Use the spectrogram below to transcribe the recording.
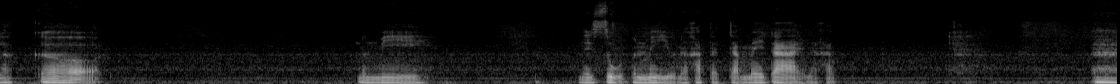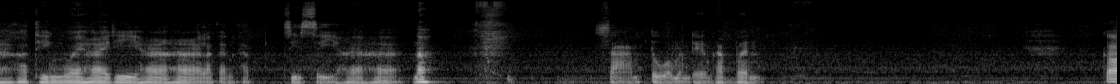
แล้วก็ มันมีในสูตรมันมีอยู่นะครับ แต่จำไม่ได้นะครับ ก็ทิ้งไว้ให้ที่ห้าห้าแล้วกันครับสี่สี่ห้าห้านะสามตัวเหมือนเดิมครับเบิ้ลก็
